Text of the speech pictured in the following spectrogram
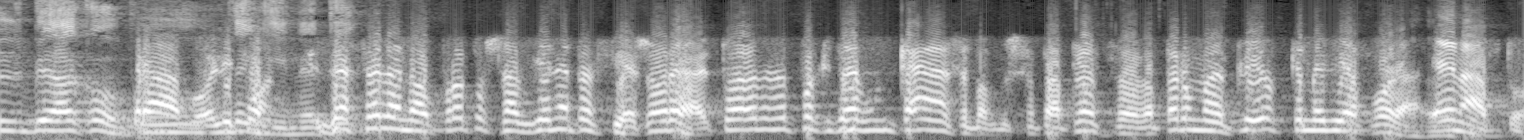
Ολυμπιακό. που Μπράβο, δεν λοιπόν. γίνεται. Δεν θέλανε ο πρώτος να βγαίνει απευθείας. Ωραία. Τώρα δεν πρόκειται να βγουν κανένας από αυτούς. Θα τα πρέπει θα τα παίρνουμε με πλοίο και με διαφορά. Ένα αυτό.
